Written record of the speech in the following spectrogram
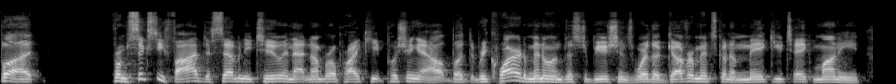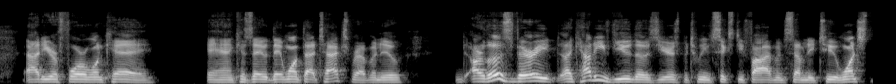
but from 65 to 72, and that number will probably keep pushing out. But the required minimum distributions, where the government's going to make you take money out of your 401k, and because they they want that tax revenue, are those very like how do you view those years between 65 and 72 once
